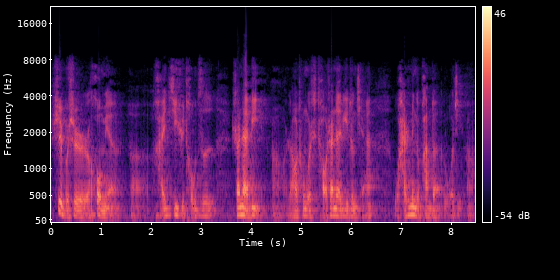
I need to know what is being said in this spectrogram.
是不是后面呃还继续投资？山寨币啊，然后通过炒山寨币挣钱，我还是那个判断逻辑啊。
